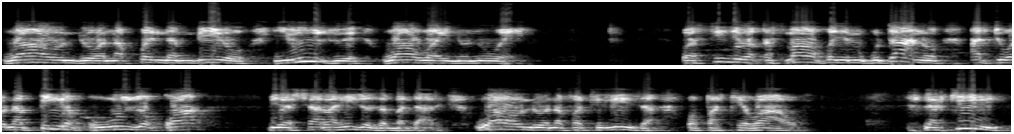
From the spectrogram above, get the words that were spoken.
wao ndio wanakwenda mbio iuzwe wao wainunue. Wasije wakasimama kwenye mkutano ati wanapinga kuuzwa kwa biashara hizo za bandari. Wao ndio wanafuatiliza wapate wao. Lakini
